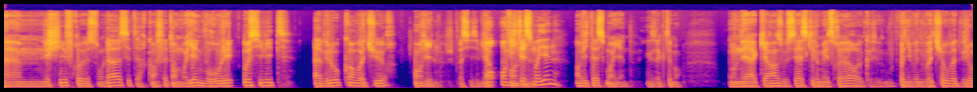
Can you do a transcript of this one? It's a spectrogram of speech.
Euh, les chiffres sont là, c'est-à-dire qu'en fait, en moyenne, vous roulez aussi vite à vélo qu'en voiture en ville. Je précise bien. En, en vitesse moyenne? En vitesse moyenne, exactement. On est à 15 ou 16 km/h, que vous preniez votre voiture ou votre vélo.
